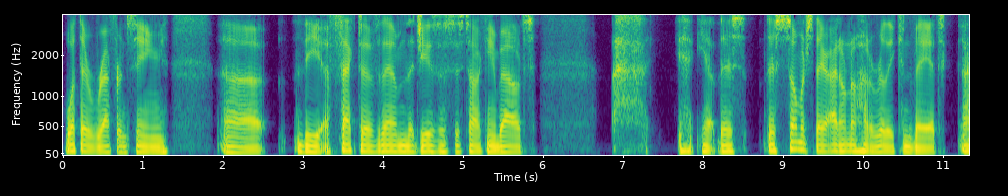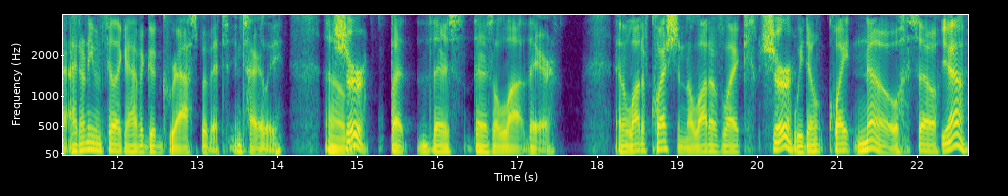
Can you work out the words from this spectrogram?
what they're referencing, uh, the effect of them that Jesus is talking about. Yeah, there's there's so much there. I don't know how to really convey it. I, I don't even feel like I have a good grasp of it entirely. Um, sure. but there's there's a lot there and a lot of question a lot of like Sure. we don't quite know so Yeah.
